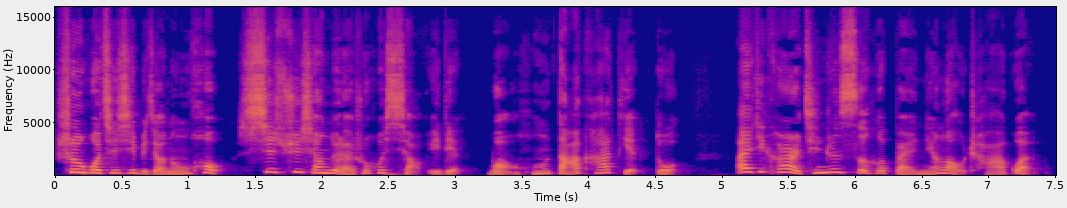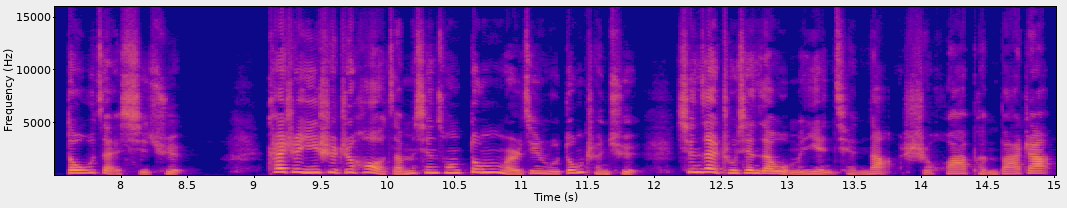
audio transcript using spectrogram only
生活气息比较浓厚。西区相对来说会小一点，网红打卡点多。艾提卡尔清真寺和百年老茶馆都在西区。开城仪式之后，咱们先从东门进入东城区。现在出现在我们眼前的是花盆巴扎。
